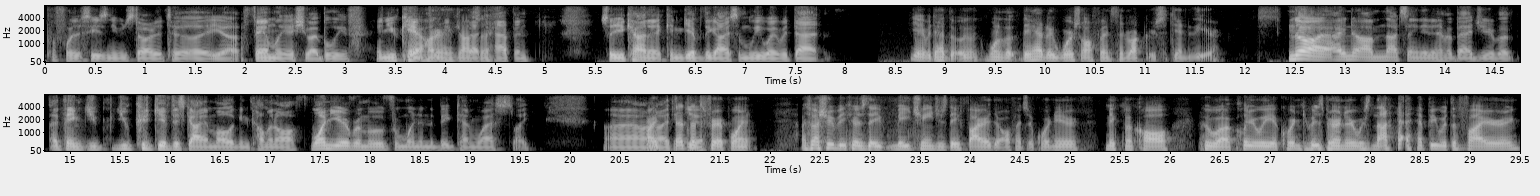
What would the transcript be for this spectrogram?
before the season even started to a uh, family issue, I believe, and you can't Hunter predict that to happen. So you kind of can give the guy some leeway with that. Yeah, but they had the, one of the they had a worse offense than Rutgers at the end of the year. No, I, I know. I'm not saying they didn't have a bad year, but I think you you could give this guy a mulligan coming off one year removed from winning the Big Ten West. Like, I don't All know. I right, think that's, that's a fair point. Especially because they made changes. They fired their offensive coordinator, Mick McCall, who uh, clearly, according to his burner, was not happy with the firing.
